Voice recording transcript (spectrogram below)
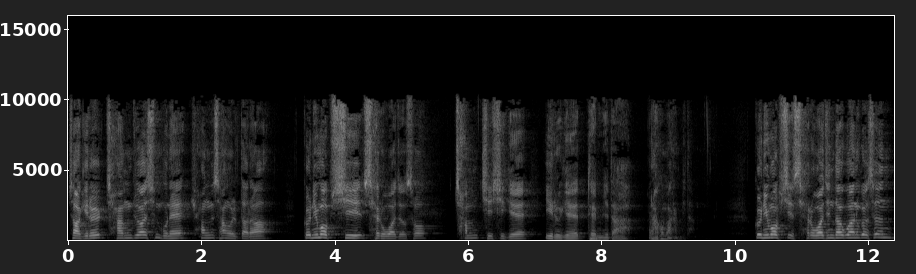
자기를 창조하신 분의 형상을 따라 끊임없이 새로워져서 참 지식에 이르게 됩니다. 라고 말합니다. 끊임없이 새로워진다고 하는 것은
